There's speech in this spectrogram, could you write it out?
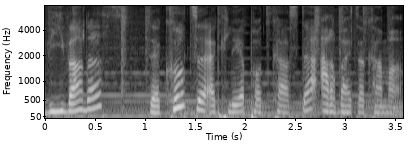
Wie war das? Der kurze Erklärpodcast der Arbeiterkammer.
